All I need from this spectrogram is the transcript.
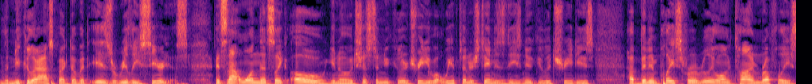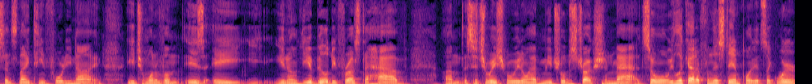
the nuclear aspect of it is really serious. It's not one that's like, oh, you know, it's just a nuclear treaty. What we have to understand is these nuclear treaties have been in place for a really long time, roughly since 1949. Each one of them is a, you know, the ability for us to have um, a situation where we don't have mutual destruction mad. So when we look at it from this standpoint, it's like where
